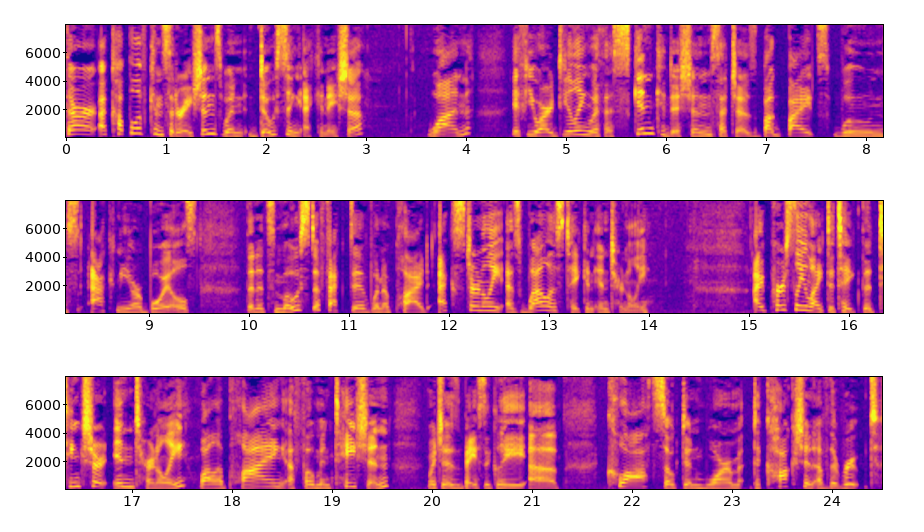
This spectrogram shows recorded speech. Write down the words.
There are a couple of considerations when dosing echinacea. One, if you are dealing with a skin condition such as bug bites, wounds, acne, or boils, then it's most effective when applied externally as well as taken internally. I personally like to take the tincture internally while applying a fomentation, which is basically a cloth soaked in warm decoction of the root.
